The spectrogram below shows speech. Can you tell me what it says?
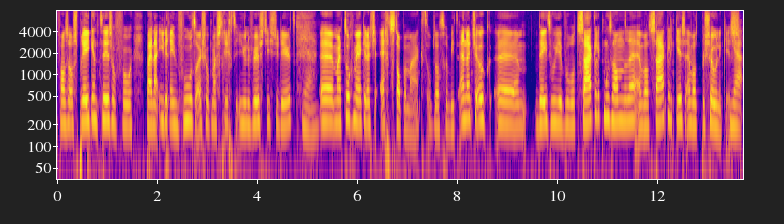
vanzelfsprekend is, of voor bijna iedereen voelt als je op Maastricht University studeert. Ja. Eh, maar toch merk je dat je echt stappen maakt op dat gebied. En dat je ook ehm, weet hoe je bijvoorbeeld zakelijk moet handelen en wat zakelijk is en wat persoonlijk is. ja,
